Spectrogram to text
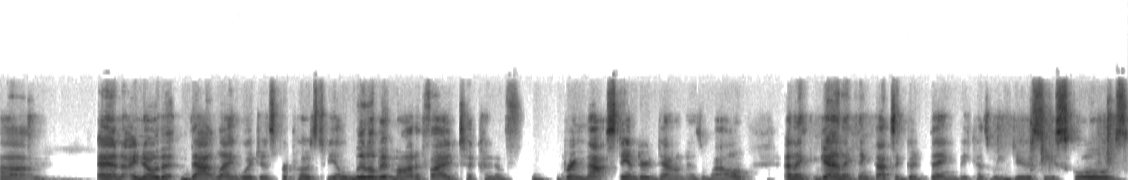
Um, and I know that that language is proposed to be a little bit modified to kind of bring that standard down as well. And I, again, I think that's a good thing because we do see schools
